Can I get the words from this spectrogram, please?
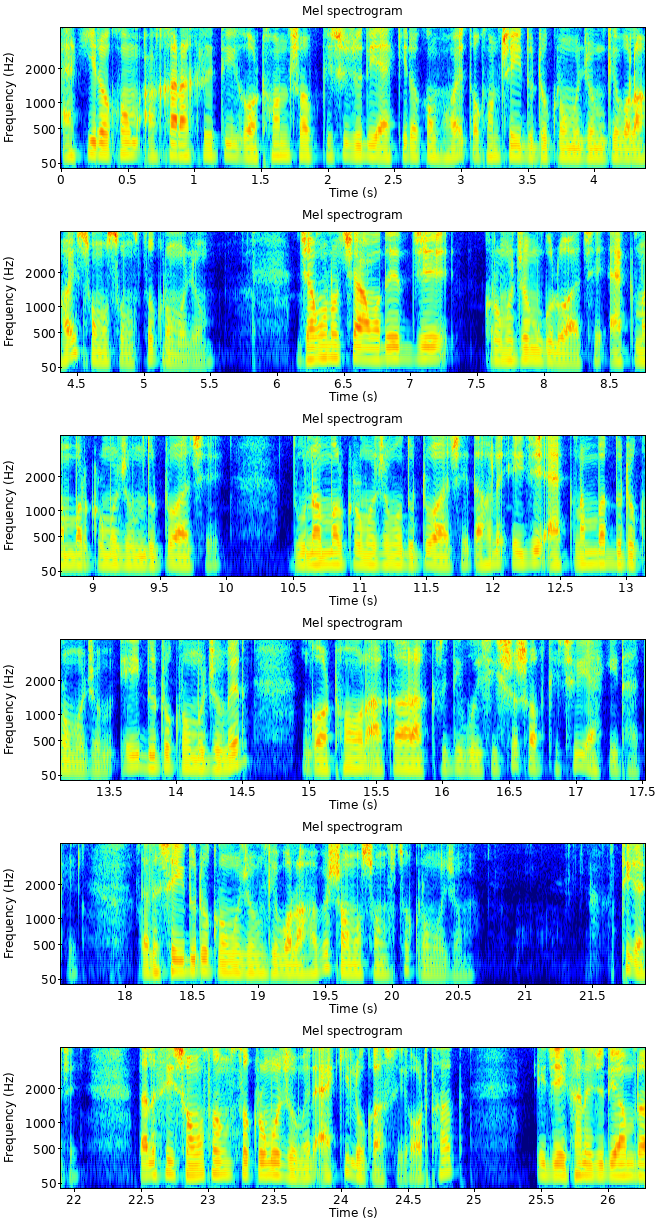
একই রকম আকার, আকৃতি, গঠন সব কিছু যদি একই রকম হয়, তখন সেই দুটো ক্রোমোজোমকে বলা হয় সমসমস্ত ক্রোমোজোম। যেমন হচ্ছে আমাদের যে ক্রোমোজোমগুলো আছে, এক নম্বর ক্রোমোজোম দুটো আছে দু নম্বর ক্রোমোজোমও দুটো আছে। তাহলে এই যে এক নম্বর দুটো ক্রোমোজোম, এই দুটো ক্রোমোজোমের গঠন, আকার, আকৃতি, বৈশিষ্ট্য সব কিছুই একই থাকে। তাহলে সেই দুটো ক্রোমোজোমকে বলা হবে সমসমস্ত ক্রোমোজোম। ঠিক আছে? তাহলে সেই সমসমস্ত ক্রোমোজোমের একই লোকাসে, অর্থাৎ এই যে এখানে যদি আমরা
